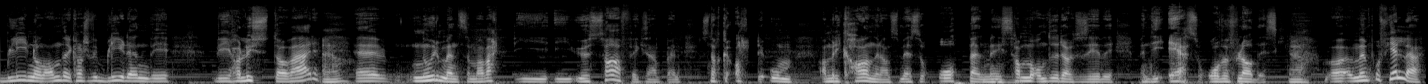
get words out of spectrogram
blir noen andre. Kanskje vi blir den vi vi har lyst til å være. Ja. Eh, nordmenn som har vært i, i USA, f.eks., snakker alltid om amerikanerne som er så åpne, men i samme åndedrag så sier de men de er så overfladiske. Ja. Men på fjellet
